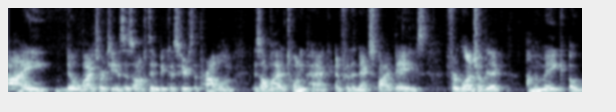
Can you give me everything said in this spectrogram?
I don't buy tortillas as often because here's the problem: is I'll buy a twenty pack, and for the next five days for lunch, I'll be like, I'm gonna make a,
